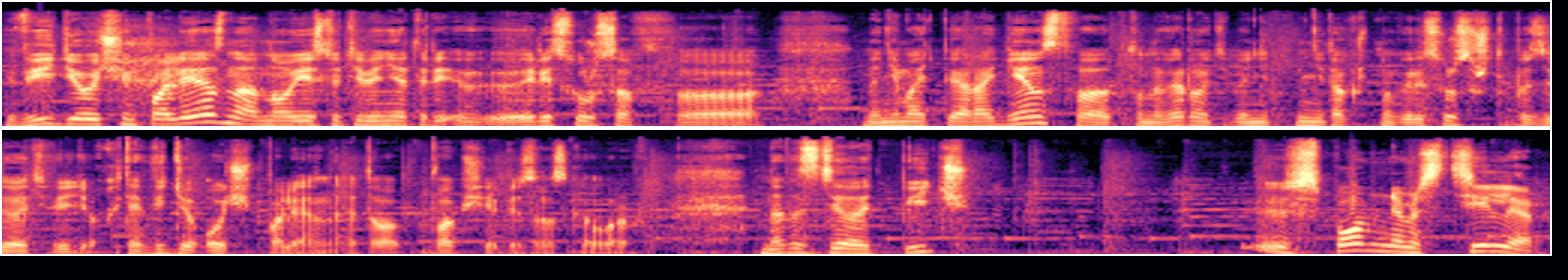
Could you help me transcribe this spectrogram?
Видео очень полезно, но если у тебя нет ресурсов э, нанимать пиар-агентство, то, наверное, у тебя не, не так уж много ресурсов, чтобы сделать видео. Хотя видео очень полезно, это вообще без разговоров. Надо сделать пич. Вспомним Стиллер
